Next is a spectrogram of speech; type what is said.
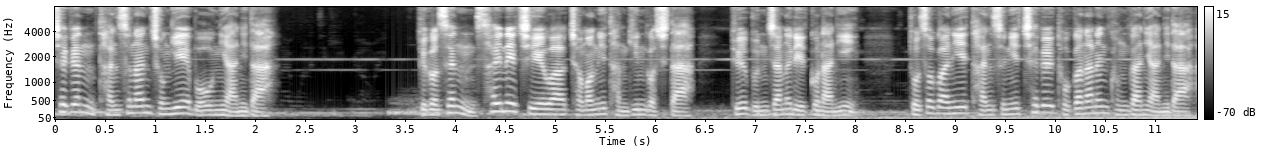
책은 단순한 종이의 모음이 아니다. 그것은 삶의 지혜와 정원이 담긴 것이다. 그 문장을 읽고 나니 도서관이 단순히 책을 보관하는 공간이 아니다.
